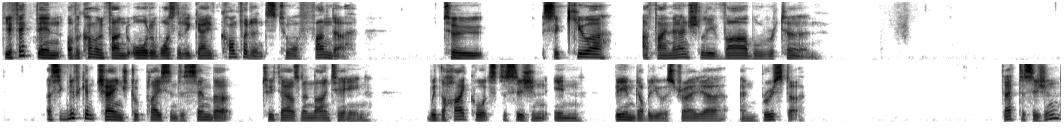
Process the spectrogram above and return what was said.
The effect then of a common fund order was that it gave confidence to a funder to secure a financially viable return. A significant change took place in December 2019 with the High Court's decision in BMW Australia and Brewster. That decision,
